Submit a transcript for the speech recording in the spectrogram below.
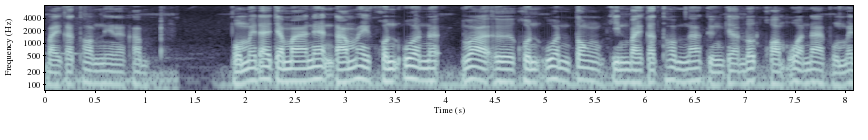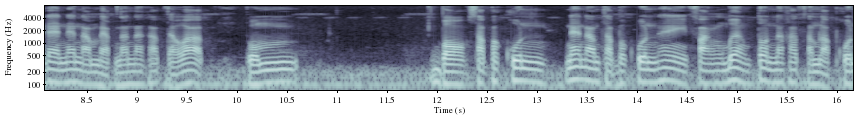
ใบกระท่อมนี่นะครับ ผมไม่ได้จะมาแนะนำให้คนอ้วนนะว่าเออคนอ้วนต้องกินใบกระท่อมนะถึงจะลดความอ้วนได้ ผมไม่ได้แนะนำแบบนั้นนะครับ แต่ว่าผมบอกสรรพคุณ แนะนำสรรพคุณให้ฟังเบื้องต้นนะครับสำหรับคน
